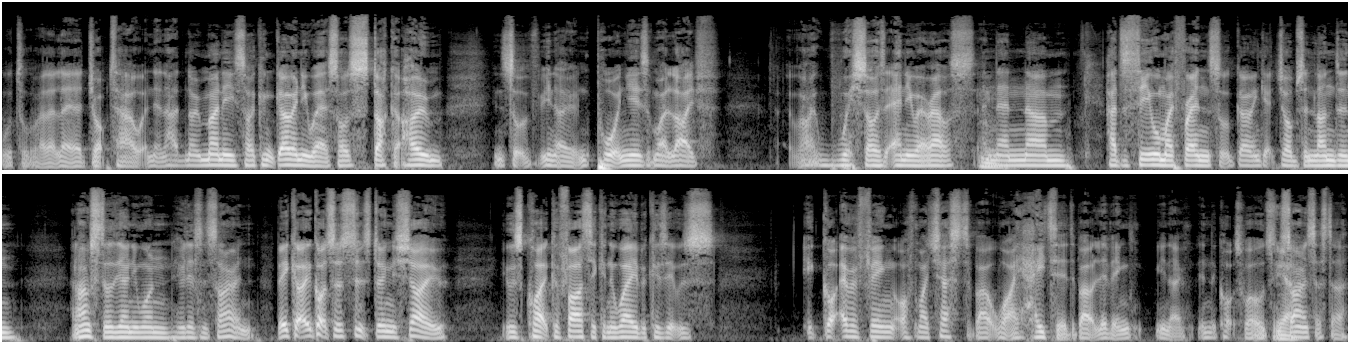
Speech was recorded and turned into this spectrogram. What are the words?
we'll talk about that later, dropped out and then I had no money, so I couldn't go anywhere. So I was stuck at home in sort of, you know, important years of my life. I wished I was anywhere else. And then um, had to see all my friends sort of go and get jobs in London. And I'm still the only one who lives in Ciren. But it got, it got to, since doing the show, it was quite cathartic in a way because it was, it got everything off my chest about what I hated about living, you know, in the Cotswolds in Yeah. Cirencester.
